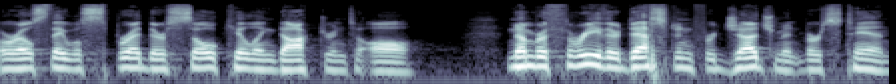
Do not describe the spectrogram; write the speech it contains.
or else they will spread their soul killing doctrine to all. Number three, they're destined for judgment, verse 10.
